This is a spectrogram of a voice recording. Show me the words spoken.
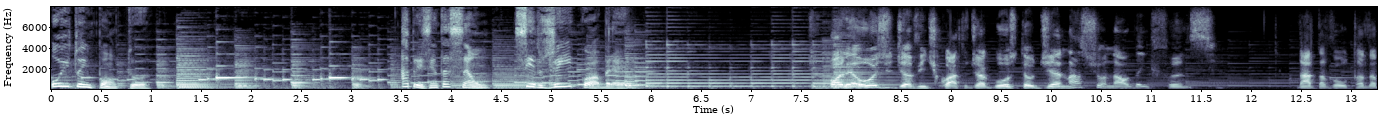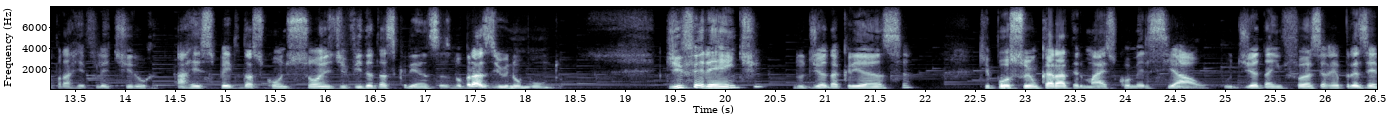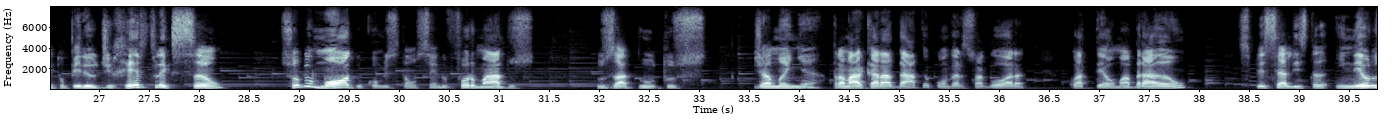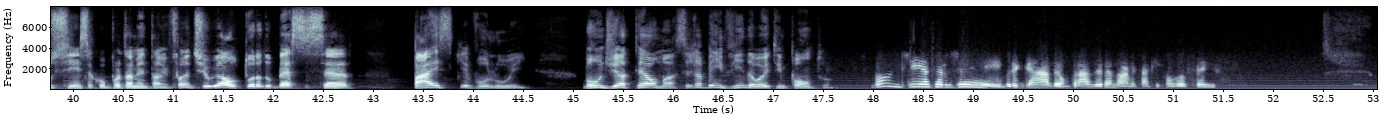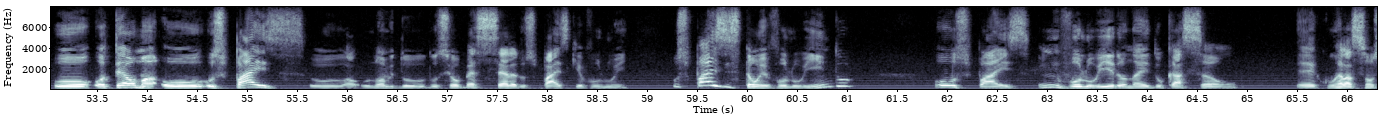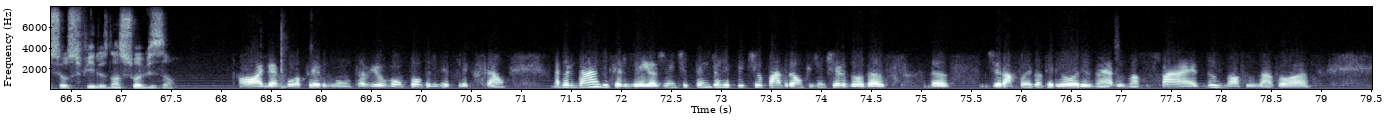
8 em ponto. Apresentação: Sergi Cobra. Olha, hoje, dia 24 de agosto, é o Dia Nacional da Infância. Data voltada para refletir a respeito das condições de vida das crianças no Brasil e no mundo. Diferente do Dia da Criança, que possui um caráter mais comercial. O Dia da Infância representa um período de reflexão sobre o modo como estão sendo formados os adultos de amanhã. Para marcar a data, eu converso agora com a Thelma Abraão, especialista em neurociência comportamental infantil e autora do best-seller Pais que Evoluem. Bom dia, Thelma. Seja bem-vinda ao Oito em Ponto. Bom dia, Sergei. Obrigada. É um prazer enorme estar aqui com vocês. O, o Thelma, o, os pais, o, o nome do, do seu best-seller, Os Pais que Evoluem, os pais estão evoluindo ou os pais evoluíram na educação é, com relação aos seus filhos, na sua visão? Olha, boa pergunta, viu? Bom ponto de reflexão. Na verdade, Sergei, a gente tende a repetir o padrão que a gente herdou das, das gerações anteriores, né? Dos nossos pais, dos nossos avós.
